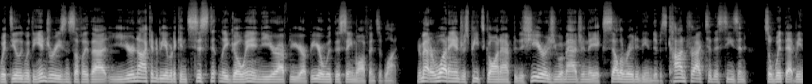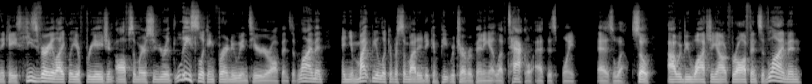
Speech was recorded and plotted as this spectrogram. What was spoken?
with dealing with the injuries and stuff like that, you're not going to be able to consistently go in year after year after year with the same offensive line. No matter what, Andrus Peat's gone after this year. As you imagine, they accelerated the end of his contract to this season. So, with that being the case, he's very likely a free agent off somewhere. So, you're at least looking for a new interior offensive lineman, and you might be looking for somebody to compete with Trevor Penning at left tackle at this point as well. So, I would be watching out for offensive linemen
